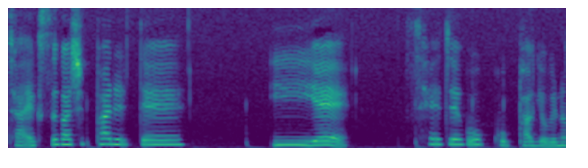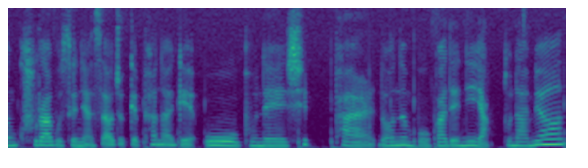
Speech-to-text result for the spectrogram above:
자, x가 18일 때 2에 세제곱 곱하기 여기는 9라고 쓰냐? 써줄게 편하게. 5분의 18 너는 뭐가 되니? 약분하면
